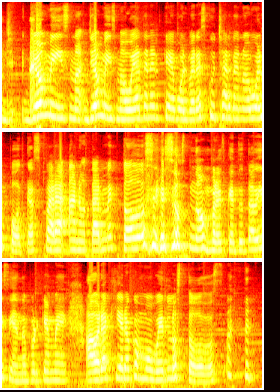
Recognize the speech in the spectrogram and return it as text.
yo, misma, yo misma voy a tener que volver a escuchar de nuevo el podcast para anotarme todos esos nombres que tú estás diciendo, porque me ahora quiero como verlos todos.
